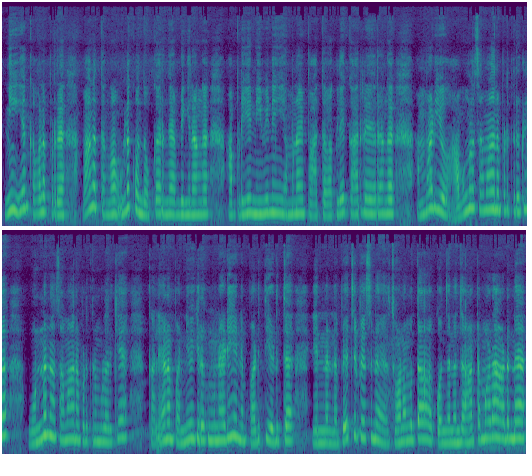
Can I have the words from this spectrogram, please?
நீ ஏன் கவலைப்படுற? வாங்க தங்கம் உள்ளே வந்து உட்காருங்க அப்படிங்கிறாங்க. அப்படியே நிவினை யமுனாய் பார்த்த வாக்கிலே காரில் ஏறுறாங்க. அம்மாடியோ அவங்கள சமாதானப்படுத்துறதுக்குள்ள ஒன்றை நான் சமாதானப்படுத்தணும் போல இருக்கே. கல்யாணம் பண்ணி வைக்கிறதுக்கு முன்னாடி என்னை படுத்தி எடுத்த. என்னென்ன பேச்சு பேசுன. சோனமுத்தா கொஞ்சம் நஞ்சம் ஆட்டமாடா ஆடின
